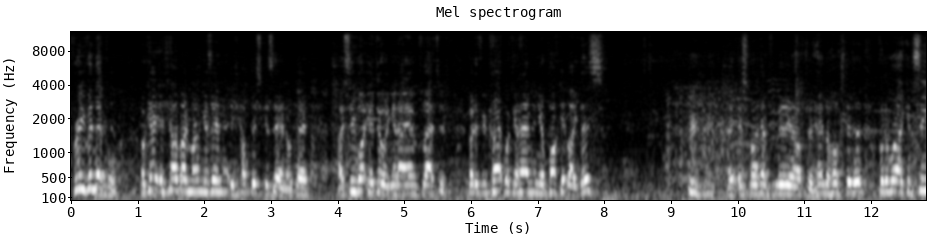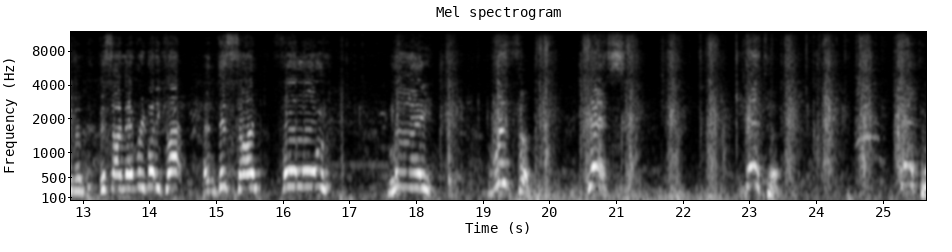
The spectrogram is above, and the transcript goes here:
free the nipple. Okay, ich habe einen Mann gesehen, ich habe dich gesehen, okay? I see what you're doing and I am flattered. But if you clap with your hand in your pocket like this, ich mache ein familiar after. Hände hoch put them where I can see them. This time everybody clap, and this time follow my rhythm. Yes! Better! Better!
